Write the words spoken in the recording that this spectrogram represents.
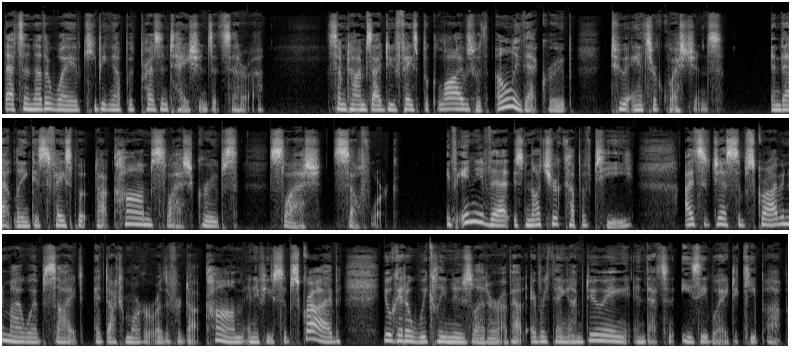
that's another way of keeping up with presentations, etc. Sometimes I do Facebook Lives with only that group to answer questions. And that link is facebook.com slash groups slash selfwork. If any of that is not your cup of tea, I'd suggest subscribing to my website at drmargaretrutherford.com. And if you subscribe, you'll get a weekly newsletter about everything I'm doing, and that's an easy way to keep up.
